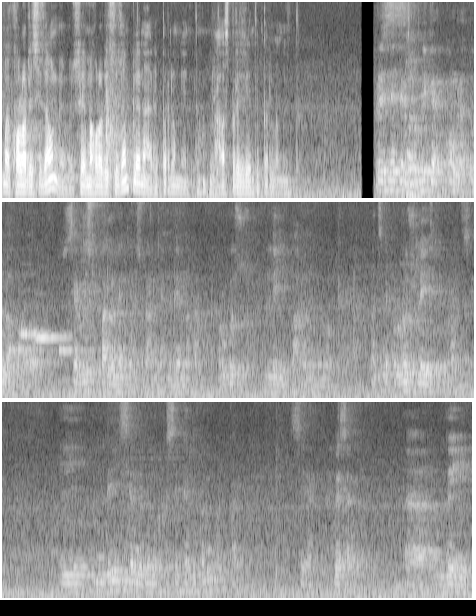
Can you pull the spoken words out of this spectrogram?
uma cola decisão, se uma cola decisão plenária, parlamento, lá os presidente do parlamento. Presidente da República congratula o serviço parlamentar nacional de produz lei para antes produz leis de França. E lei se anda dando que se cali para não cai. Se é nessa lei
